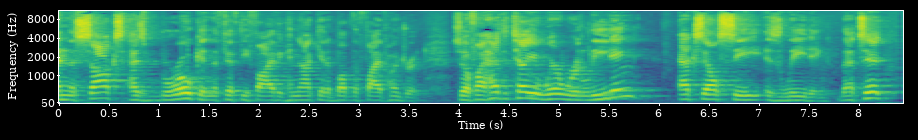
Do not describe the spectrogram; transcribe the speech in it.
and the SOX has broken the 55 and cannot get above the 500. So if I had to tell you where we're leading, XLC is leading. That's it.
